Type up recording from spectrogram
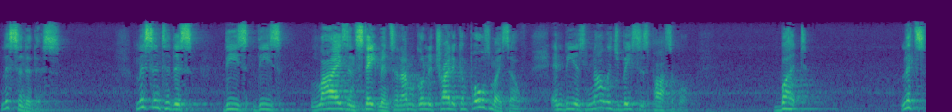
Listen to this. Listen to this, these, these lies and statements, and I'm going to try to compose myself and be as knowledge based as possible. But let's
